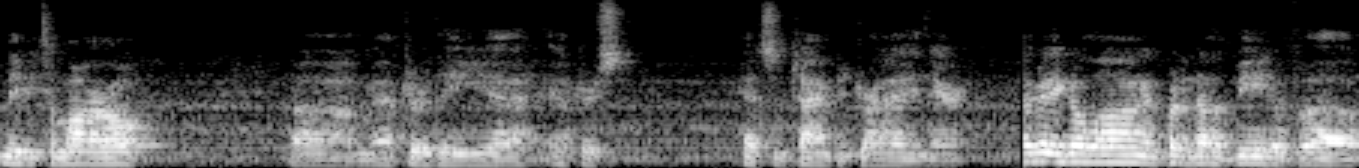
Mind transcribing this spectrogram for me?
maybe tomorrow, um, after the after it's had some time to dry in there. I may go along and put another bead of uh,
